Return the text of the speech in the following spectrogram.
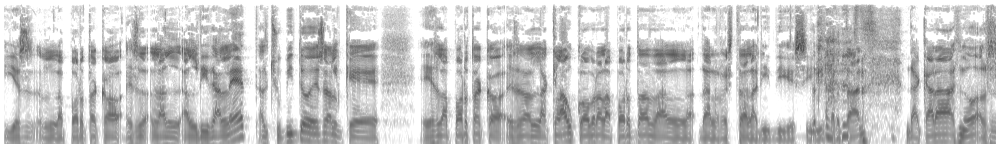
i és la porta que... És el, el didalet, el xupito, és el que és la porta que, és la clau que obre la porta del, de la resta de la nit, diguéssim. I per tant, de cara no, als,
